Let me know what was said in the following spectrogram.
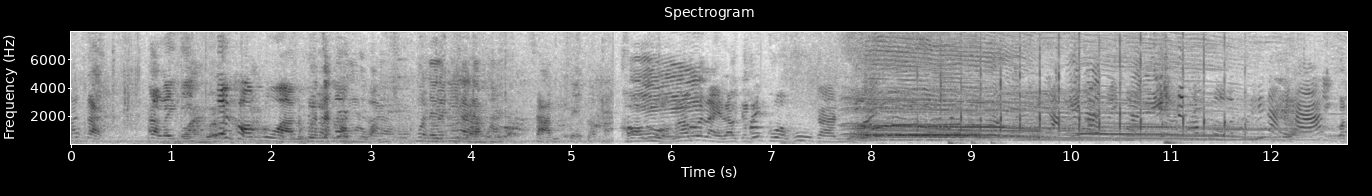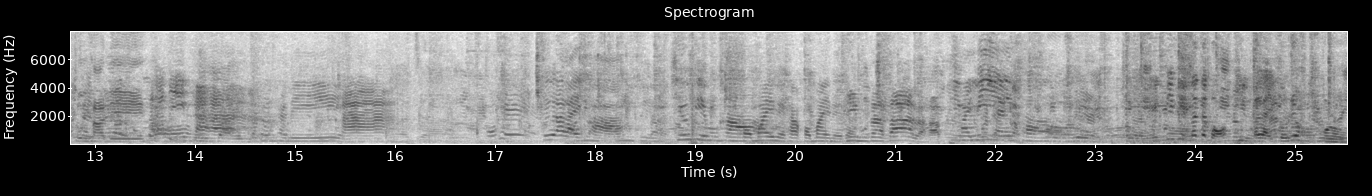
มาจากอะไรดีเพื่อนคลองหลวงมาจากคลองหลวงหมดเลยที่ไหนแล้วคะสามเจ็ดแล้วค่ะคลองหลวงแล้วเมื่อไหร่เราจะได้ควงคู่กัน ทุมธานีสวัสดีค่ะปทุมธานีค่ะชื่ออะไรคะชื่อพิมพ์ค่ะขอไม่เลยค่ะขอไม่เลยทีมซาซ่าเหรอครับพิมพ์ไม่ใช่ค่ะพี่พิมพ์น่าจะบอกว่าพิมพ์อะไรก็เรื่องของกลุ่ม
